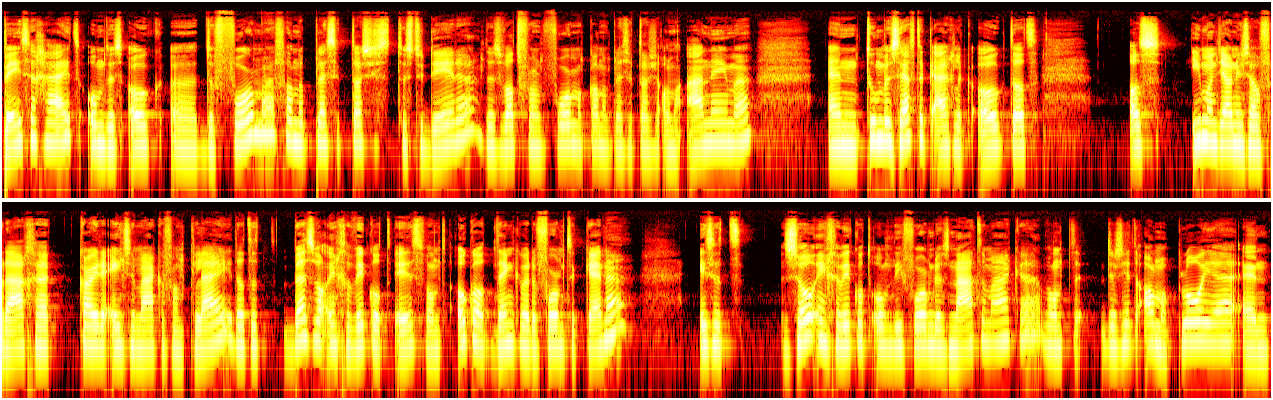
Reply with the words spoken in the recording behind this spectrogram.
bezigheid om dus ook de vormen van de plastic tasjes te studeren. Dus wat voor vormen kan een plastic tasje allemaal aannemen? En toen besefte ik eigenlijk ook dat als iemand jou nu zou vragen: kan je er eentje maken van klei? Dat het best wel ingewikkeld is. Want ook al denken we de vorm te kennen, is het zo ingewikkeld om die vorm dus na te maken. Want er zitten allemaal plooien en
